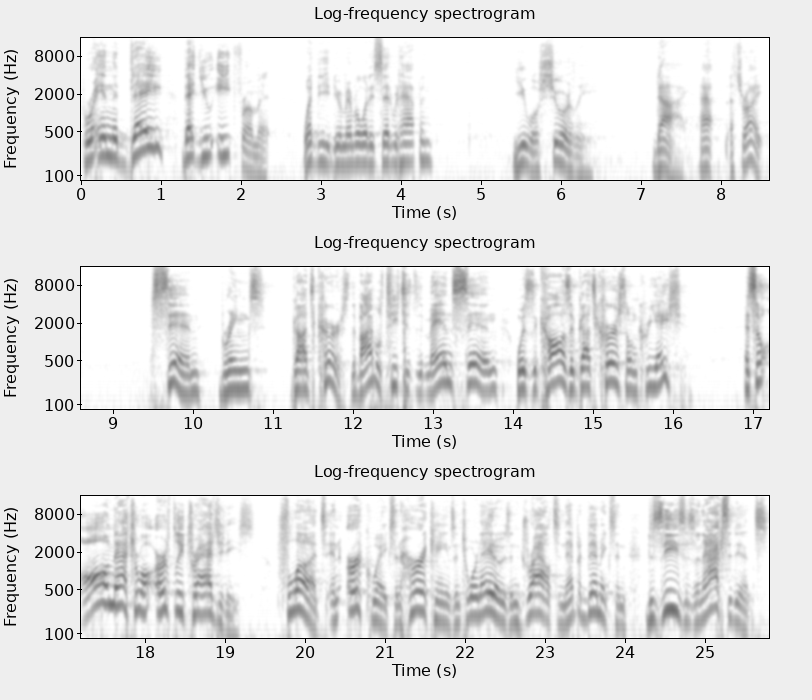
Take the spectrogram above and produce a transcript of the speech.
for in the day that you eat from it, what do you, do you remember what it said would happen? You will surely die. That's right. Sin brings God's curse. The Bible teaches that man's sin was the cause of God's curse on creation. And so all natural earthly tragedies, floods and earthquakes and hurricanes and tornadoes and droughts and epidemics and diseases and accidents.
